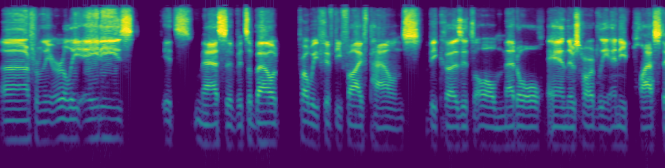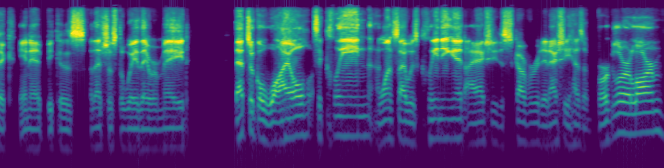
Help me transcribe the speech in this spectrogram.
uh, from the early 80s. It's massive. It's about probably 55 pounds because it's all metal and there's hardly any plastic in it because that's just the way they were made. That took a while to clean. Once I was cleaning it, I actually discovered it actually has a burglar alarm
